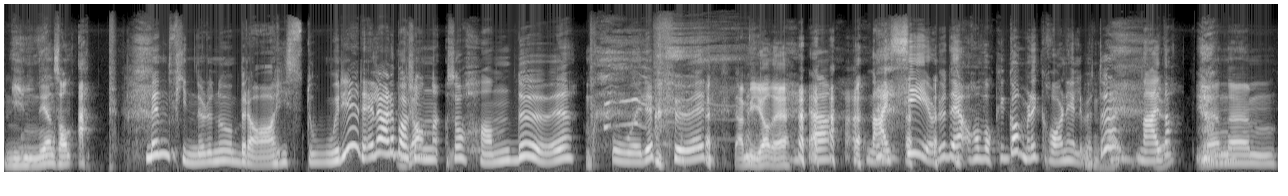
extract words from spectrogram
inn i en sånn app. Men finner du noen bra historier, eller er det bare Ja. sånn Så han døde året før Det er mye av det. ja. Nei, sier du det? Han var ikke gamle karen heller, vet du. Nei da. Men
